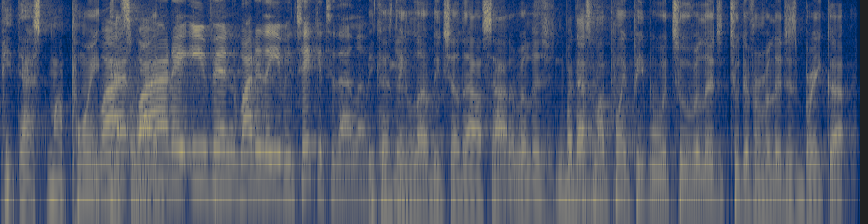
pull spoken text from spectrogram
Pete, that's my point. Why, that's why why, are they even? Why did they even take it to that level? because they loved each other outside of religion. But that's my point. People with two religion, two different religions break up.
